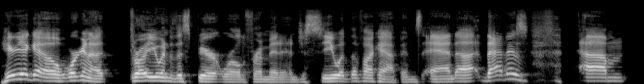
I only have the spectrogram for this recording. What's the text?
here you go. We're going to throw you into the spirit world for a minute and just see what the fuck happens. And uh, that is, um,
